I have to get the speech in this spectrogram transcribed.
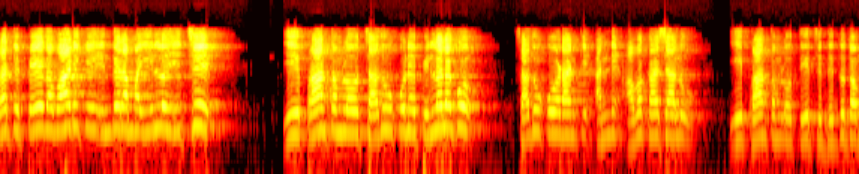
ప్రతి పేదవాడికి ఇందిరమ్మ ఇల్లు ఇచ్చి ఈ ప్రాంతంలో చదువుకునే పిల్లలకు చదువుకోవడానికి అన్ని అవకాశాలు ఈ ప్రాంతంలో తీర్చిదిద్దుతాం.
